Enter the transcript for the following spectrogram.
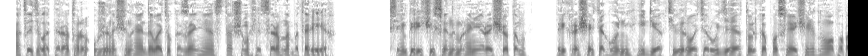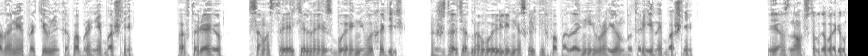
— ответил оператор, уже начиная давать указания старшим офицерам на батареях. «Всем перечисленным ранее расчетам прекращать огонь и деактивировать орудия только после очередного попадания противника по броне башни. Повторяю, самостоятельно из боя не выходить, ждать одного или нескольких попаданий в район батарейной башни. Я знал, что говорю.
